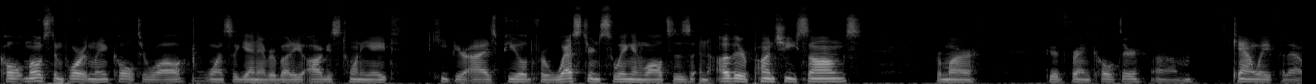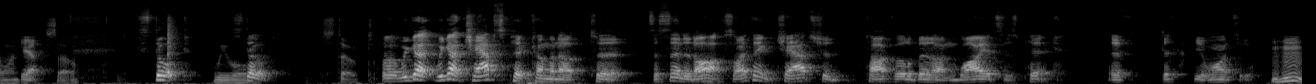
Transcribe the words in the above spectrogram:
Colt. Most importantly, Colter Wall. Once again, everybody, August twenty eighth. Keep your eyes peeled for Western swing and waltzes and other punchy songs from our good friend Colter. Um, can't wait for that one. Yeah. So stoked. we will Stoked. stoked. Well, we got we got Chaps pick coming up to to send it off. So I think Chaps should talk a little bit on why it's his pick, if if you want to. Mm-hmm.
